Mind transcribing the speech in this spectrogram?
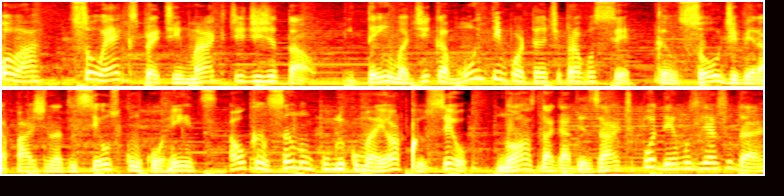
Olá, sou expert em marketing digital e tenho uma dica muito importante para você. Cansou de ver a página de seus concorrentes alcançando um público maior que o seu? Nós da HDesart podemos lhe ajudar.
